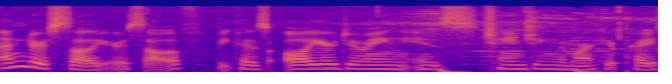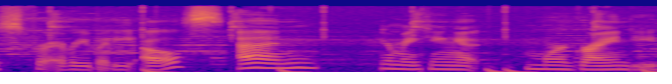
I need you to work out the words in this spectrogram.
undersell yourself because all you're doing is changing the market price for everybody else. And you're making it more grindy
